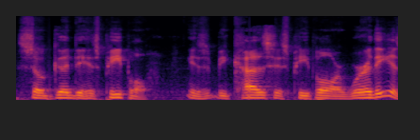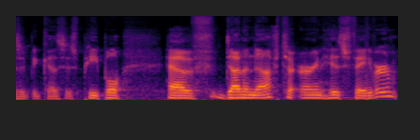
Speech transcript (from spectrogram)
so good to his people? Is it because his people are worthy? Is it because his people have done enough to earn his favor?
